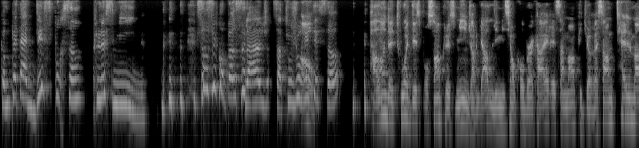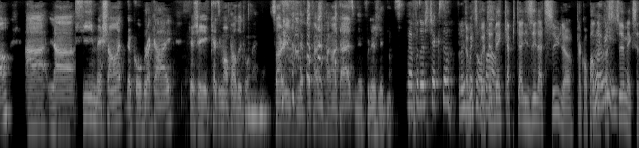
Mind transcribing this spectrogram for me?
comme peut-être 10% plus mine. ça, c'est mon personnage. Ça a toujours Oh. été ça. Parlant de toi 10% plus mine, je regarde l'émission Cobra Kai récemment, puis tu ressembles tellement à la fille méchante de Cobra Kai que j'ai quasiment peur de toi maintenant. Sorry, je voulais pas faire une parenthèse, mais il fallait que je le dise. Il faudrait que je check ça. Faudrait que Ah je oui, tu pourrais peut-être bien capitaliser là-dessus, là, quand on parle Ben de oui. costumes, etc.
